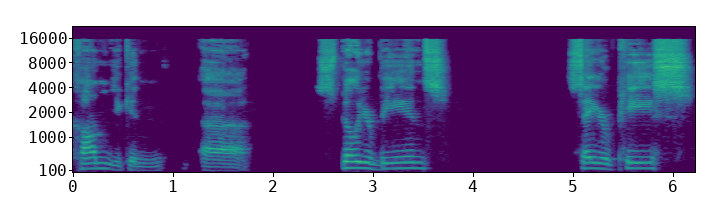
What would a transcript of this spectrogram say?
Come, you can uh, spill your beans, say your piece,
